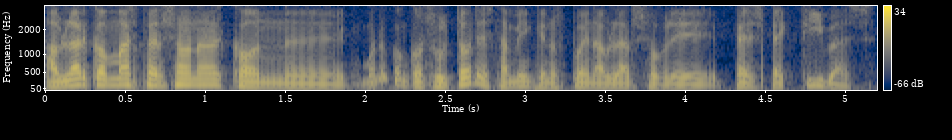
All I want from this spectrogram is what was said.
Hablar con más personas, con, eh, bueno, con consultores también que nos pueden hablar sobre perspectivas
